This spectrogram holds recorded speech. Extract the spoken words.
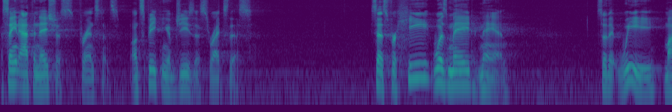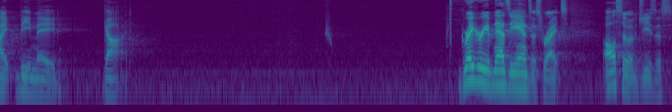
St. Athanasius, for instance, on speaking of Jesus, writes this. He says, For he was made man so that we might be made God. Gregory of Nazianzus writes, also of Jesus,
